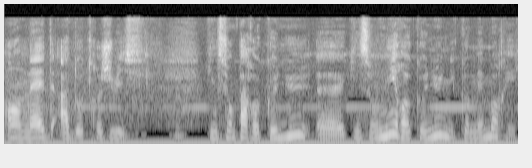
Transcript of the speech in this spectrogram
en aide à d'autres juifs qui ne sont pas reconnus, euh, qui ne sont ni reconnus ni commémorés.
